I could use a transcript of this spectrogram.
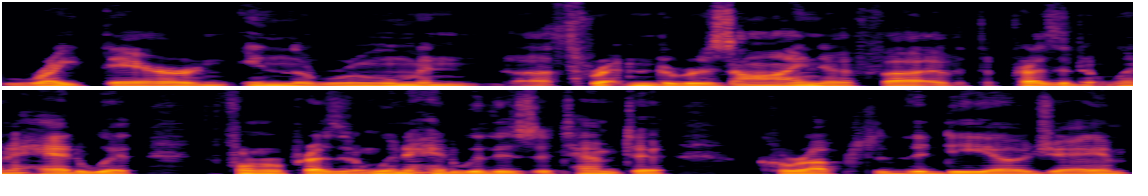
right there and in the room and uh, threatened to resign if if the president went ahead with the former president went ahead with his attempt to corrupt the DOJ. And,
